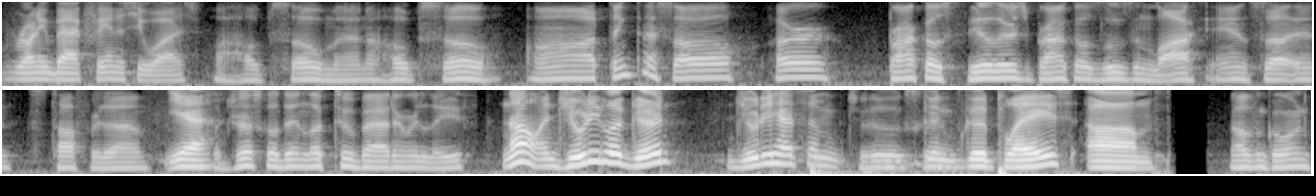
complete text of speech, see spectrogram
running back fantasy wise. I hope so, man. I hope so. Uh, I think that's all. Our Broncos Steelers. Broncos losing Lock and Sutton. It's tough for them. Yeah. But Driskel didn't look too bad in relief. No, and Jeudy looked good. Jeudy had some Jeudy good good. good plays. Um, Melvin Gordon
